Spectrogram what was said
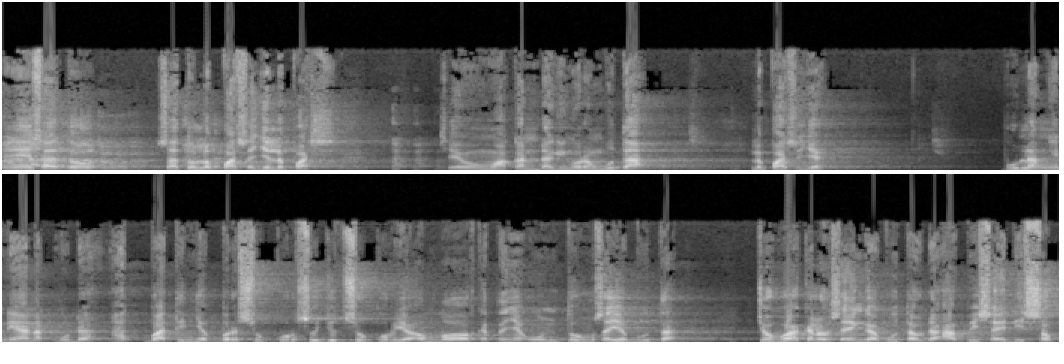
ini satu satu lepas aja lepas. Saya mau makan daging orang buta. Lepas aja. Pulang ini anak muda, batinnya bersyukur, sujud syukur ya Allah, katanya untung saya buta Coba kalau saya nggak buta udah habis saya di sop.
